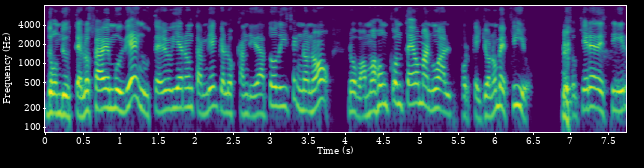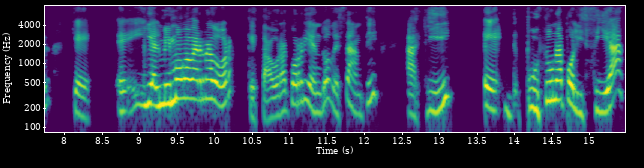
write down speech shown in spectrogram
donde usted lo sabe muy bien. Ustedes vieron también que los candidatos dicen, no, no, no vamos a un conteo manual porque yo no me fío. Eso quiere decir que, eh, y el mismo gobernador que está ahora corriendo, de Santi, aquí eh, puso una policía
